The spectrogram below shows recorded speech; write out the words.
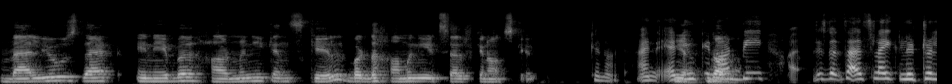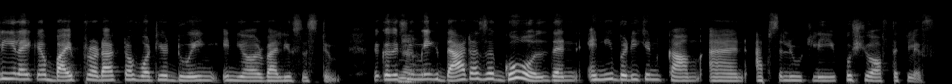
values that enable harmony can scale but the harmony itself cannot scale. Cannot. And and yeah, you cannot be uh, that's like literally like a byproduct of what you're doing in your value system. Because if yeah. you make that as a goal then anybody can come and absolutely push you off the cliff.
